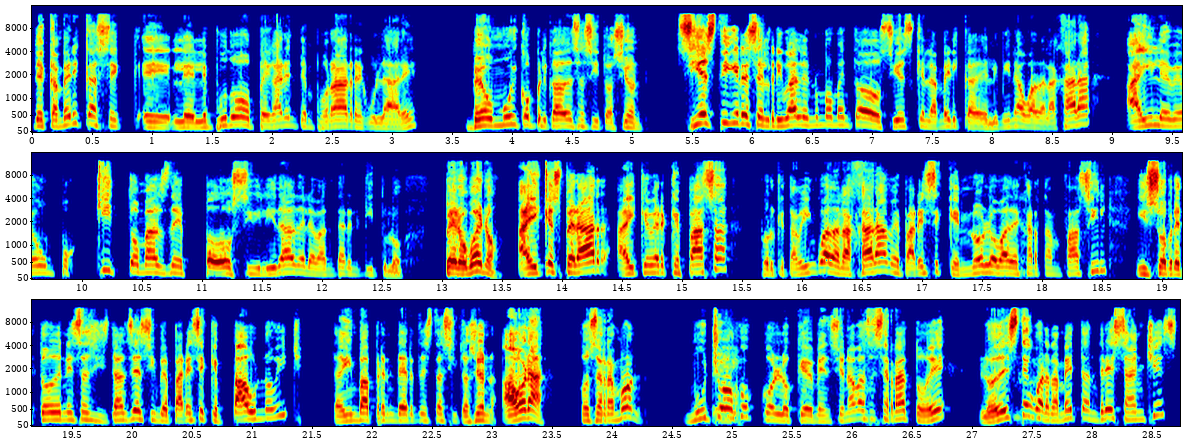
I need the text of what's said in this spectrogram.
de que América se, eh, le, pudo pegar en temporada regular, ¿eh? Veo muy complicado esa situación. Si es Tigres el rival en un momento dado, si es que el América elimina a Guadalajara, ahí le veo un poquito más de posibilidad de levantar el título. Pero bueno, hay que esperar, hay que ver qué pasa, porque también Guadalajara me parece que no lo va a dejar tan fácil y sobre todo en esas instancias, y me parece que Paunovic también va a aprender de esta situación. Ahora, José Ramón, mucho Sí. ojo con lo que mencionabas hace rato, ¿eh? Lo de este guardameta Andrés Sánchez,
